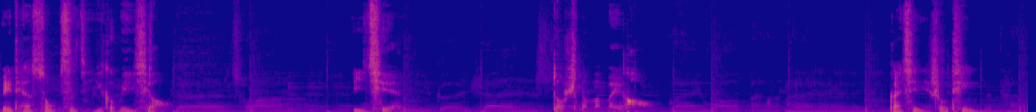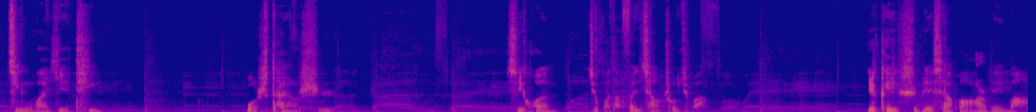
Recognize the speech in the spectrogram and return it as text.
每天送自己一个微笑，一切都是那么美好。感谢你收听今晚夜听，我是太阳石，喜欢就把它分享出去吧，也可以识别下方二维码。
